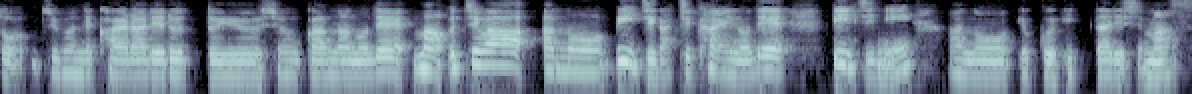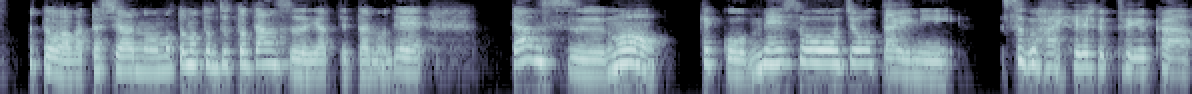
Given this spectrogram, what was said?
と自分で変えられるという瞬間なので、まあ、うちは、あの、ビーチが近いので、ビーチに、あの、よく行ったりします。あとは私、あの、もともとずっとダンスやってたので、ダンスも結構瞑想状態にすぐ入れるというか、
